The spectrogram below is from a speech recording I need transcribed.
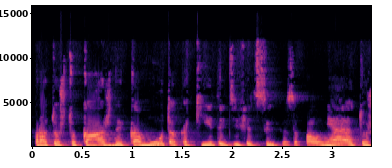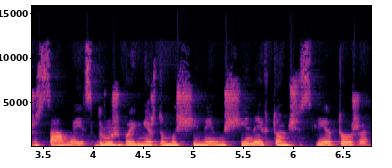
про то, что каждый кому-то какие-то дефициты заполняет. То же самое и с дружбой между мужчиной и мужчиной в том числе тоже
